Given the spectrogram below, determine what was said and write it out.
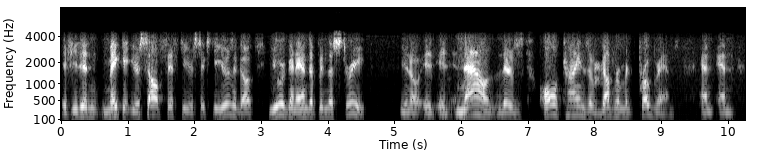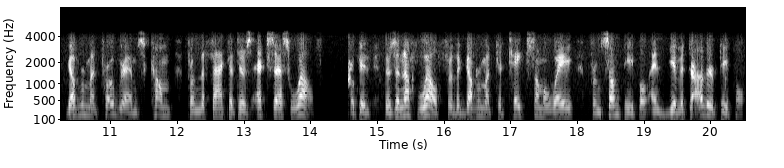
if you didn't make it yourself 50 or 60 years ago, you were going to end up in the street. You know, it, it, now there's all kinds of government programs, and and government programs come from the fact that there's excess wealth. Okay, there's enough wealth for the government to take some away from some people and give it to other people.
